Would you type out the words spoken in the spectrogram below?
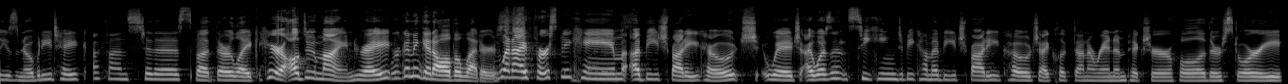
please nobody take offense to this, but they're like, here, I'll do mine, right? We're gonna get all the letters. When I first became a Beachbody coach, which I wasn't seeking to become a Beachbody coach, I clicked on a random picture, whole other story.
